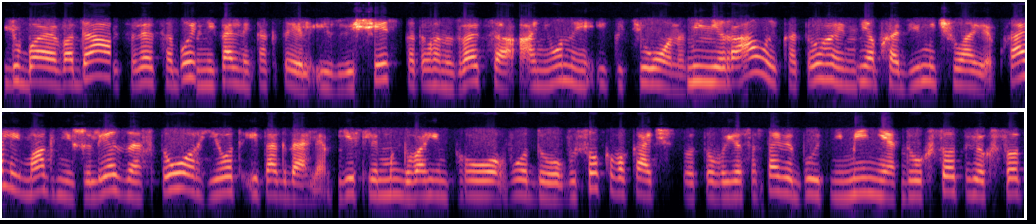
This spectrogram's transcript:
Любая вода представляет собой уникальный коктейль из веществ, которые называются анионы и катионы. Минералы, которые необходимы человеку. Калий, магний, железо, фтор, йод и так далее. Если мы говорим про воду высокого качества, то в ее составе будет не менее 200-300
